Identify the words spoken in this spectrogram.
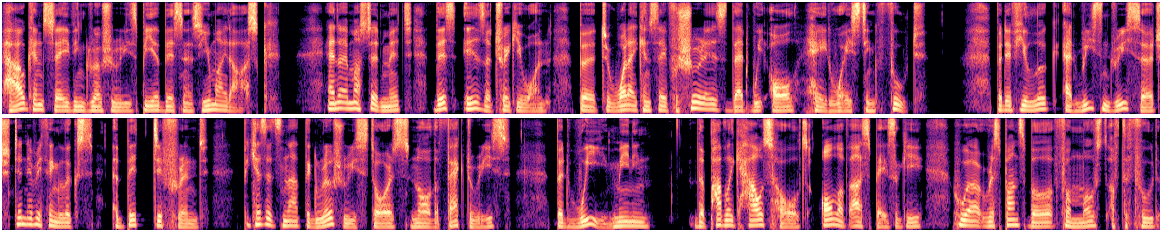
How can saving groceries be a business, you might ask? And I must admit, this is a tricky one, but what I can say for sure is that we all hate wasting food. But if you look at recent research, then everything looks a bit different because it's not the grocery stores nor the factories, but we, meaning the public households, all of us basically, who are responsible for most of the food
